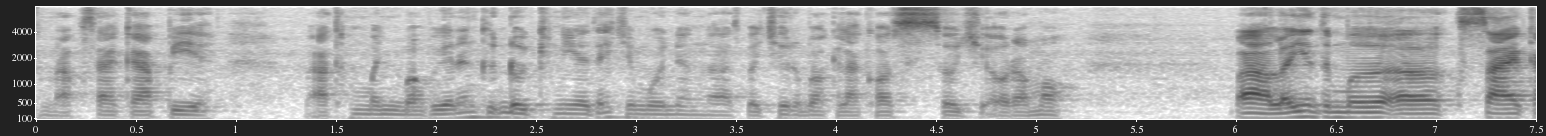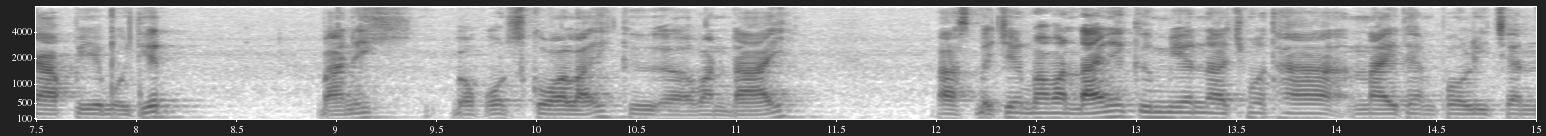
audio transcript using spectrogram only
សម្រាប់ខ្សែការពារបាទថ្មិញរបស់វាហ្នឹងគឺដូចគ្នាទេជាមួយនឹងស្បែកជើងរបស់កីឡាករ Sergio Ramos បាទឥឡូវយើងទៅមើលខ្សែការពារមួយទៀត បាទនេះបងប្អូនស្គាល់ហើយគឺ Van Dijk បាទស្បែកជើងរបស់ Van Dijk នេះគឺមានឈ្មោះថា Night Tempo Legend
